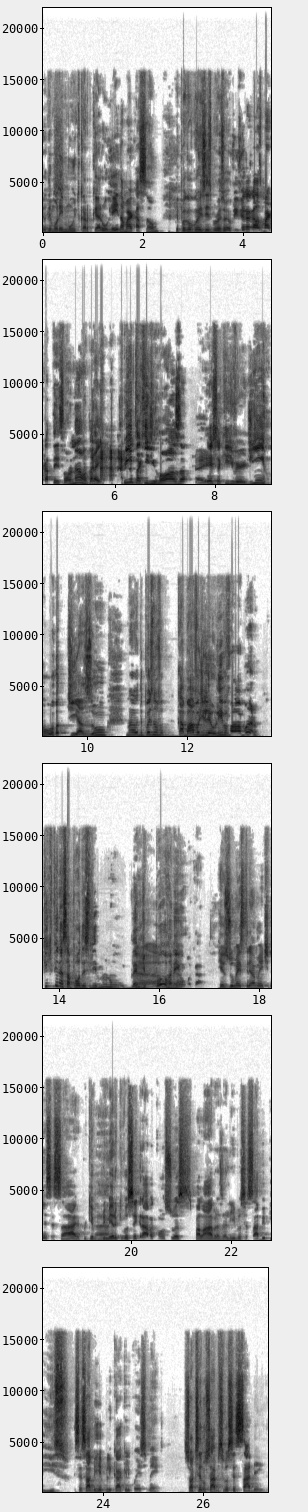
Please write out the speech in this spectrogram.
Eu É demorei muito, cara, porque era o rei da marcação. Depois que eu conheci esse professor, eu vivia com aquelas marca-textos. Falaram, não, mas peraí, pinta aqui de rosa, É esse aqui de verdinho, o outro de azul. Mas eu depois não acabava de ler o livro, eu falava, mano, o que, que tem nessa porra desse livro? Eu não lembro de Não, porra cara. nenhuma, cara. Resumo é extremamente necessário, porque Ah. primeiro que você grava com as suas palavras ali, você sabe, Isso. você sabe replicar aquele conhecimento. Só que você não sabe se você sabe ainda.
